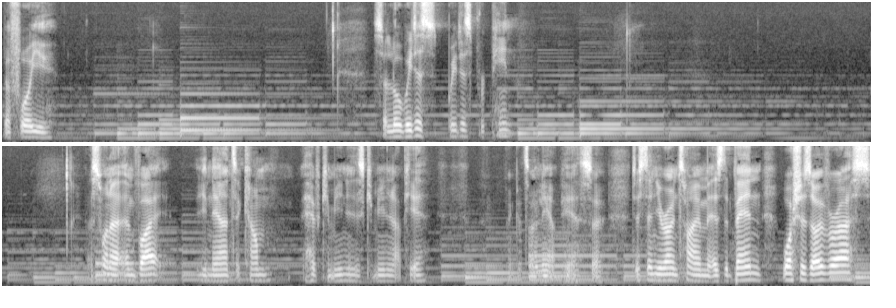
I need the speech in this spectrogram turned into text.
before you. So Lord, we just we just repent. I just want to invite you now to come have communion. There's communion up here. It's only up here. So just in your own time, as the band washes over us,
